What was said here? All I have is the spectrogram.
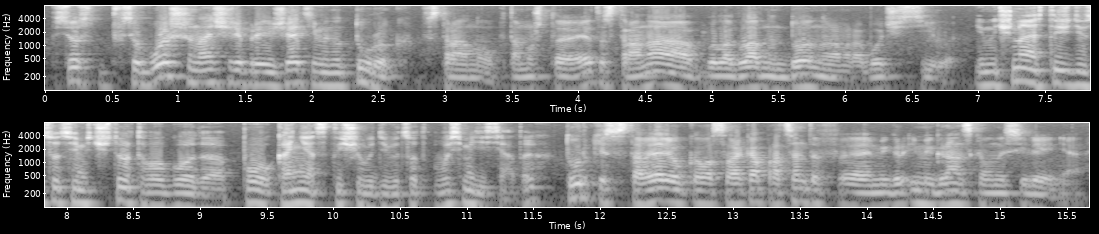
все, все больше начали приезжать именно турок в страну, потому что эта страна была главным донором рабочей силы. И начиная с 1974 года по конец 1980-х турки составляли около 40% э, иммигрантского населения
